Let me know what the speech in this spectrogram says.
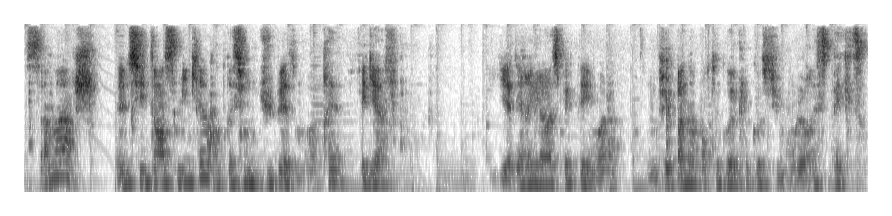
ça marche. Même si t'es un smicard, l'impression que tu. Bon, après, fais gaffe. Il y a des règles à respecter, voilà. On ne fait pas n'importe quoi avec le costume, on le respecte.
